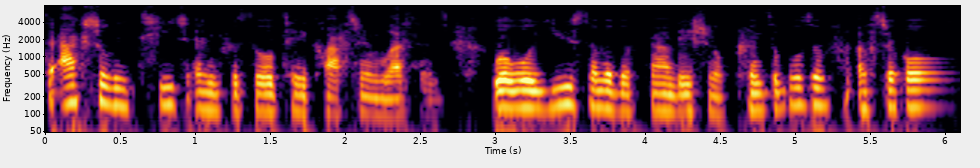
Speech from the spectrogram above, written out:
to actually teach and facilitate classroom lessons, where we'll use some of the foundational principles of, of circle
